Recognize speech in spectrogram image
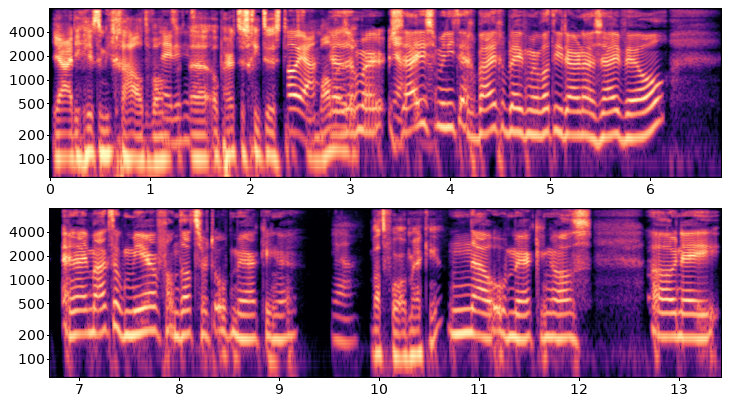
Ja, die heeft ze niet gehaald, want Nee, niet eh, op herten schieten is die Oh ja. mannen. ja, zeg maar, Ja, zij is me niet echt bijgebleven, maar wat hij daarna zei wel. En hij maakt ook meer van dat soort opmerkingen. Ja. Wat voor opmerkingen? Nou, opmerkingen als... Oh nee,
